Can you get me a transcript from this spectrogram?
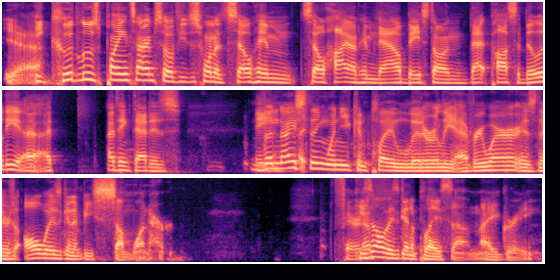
yeah, he could lose playing time. So if you just want to sell him, sell high on him now based on that possibility, I, I, I think that is. A, the nice a, thing when you can play literally everywhere is there's always going to be someone hurt. Fair He's enough. always going to play some. I agree,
